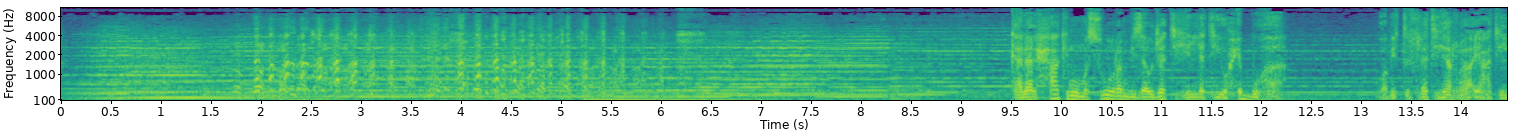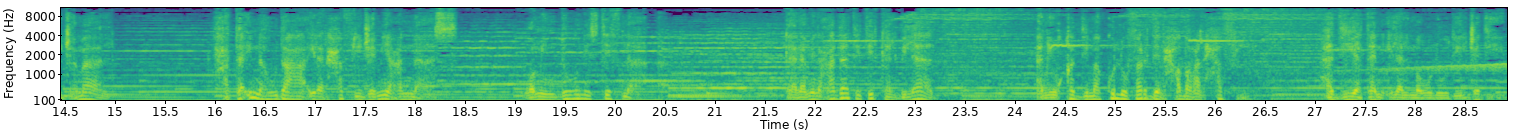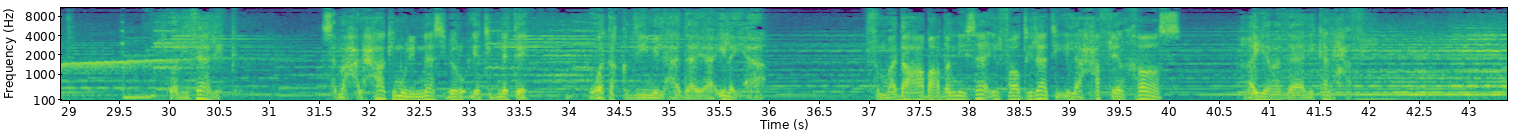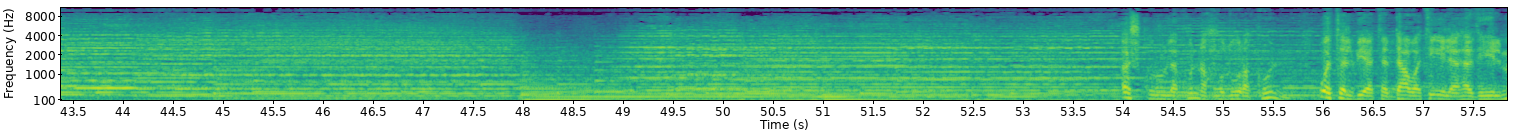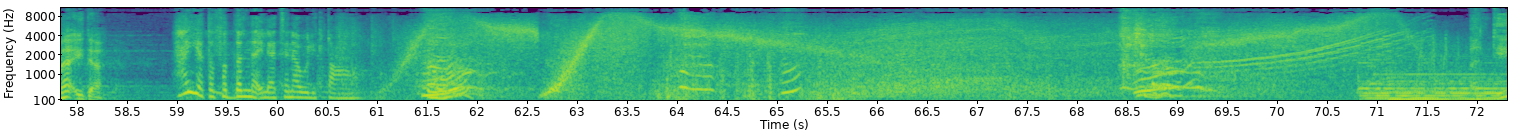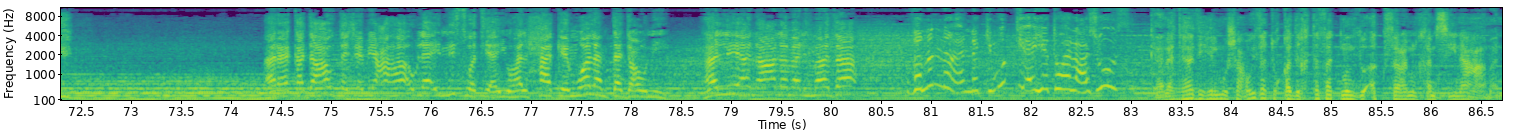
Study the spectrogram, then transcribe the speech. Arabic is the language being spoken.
كان الحاكم مسرورا بزوجته التي يحبها وبطفلته الرائعة الجمال حتى إنه دعا إلى الحفل جميع الناس ومن دون استثناء كان من عادات تلك البلاد. أن يقدم كل فرد حضر الحفل هدية إلى المولود الجديد. ولذلك سمح الحاكم للناس برؤية ابنته وتقديم الهدايا إليها. ثم دعا بعض النساء الفاضلات إلى حفل خاص غير ذلك الحفل. أشكر لكن حضوركن وتلبية الدعوة إلى هذه المائدة هيا تفضلنا إلى تناول الطعام أنت؟ أراك دعوت جميع هؤلاء النسوة أيها الحاكم ولم تدعوني هل لي أن أعلم لماذا؟ ظننا أنك مت أيتها العجوز. كانت هذه المشعوذة قد اختفت منذ أكثر من خمسين عاما.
